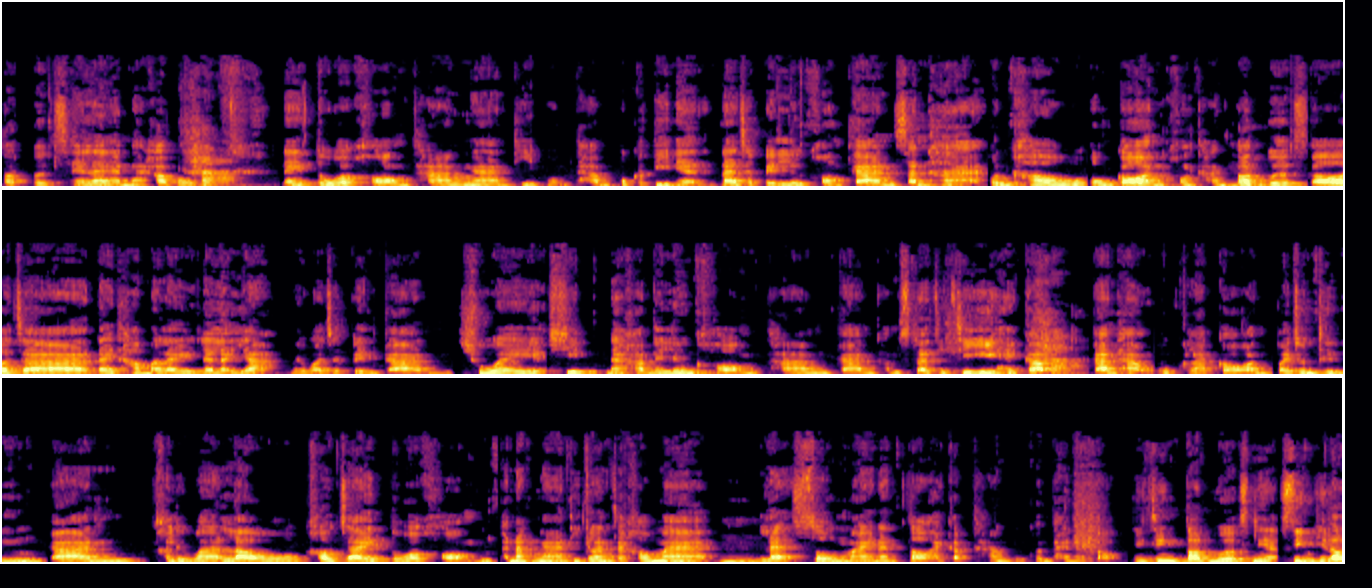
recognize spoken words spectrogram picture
t o t w o r k Thailand นะครับผมค่ะ ในตัวของทางงานที่ผมทำปกติเนี่ยน่าจะเป็นเรื่องของการสรรหาคนเข้าองค์กรของทาง t o t w o r k ก็จะได้ทำอะไรหลาย ๆ อย่าง ไม่ว่าจะเป็นการช่วยคิดนะครับในเรื่องของทางการทำ strategy ให้กับค่ะการหาบุคลากร ไปจนถึงการเขาเรียกว่าเราเข้าใจตัวของพนักงานที่กำลังจะเข้ามาอืมและส่งไม้นั้นต่อให้กับทางบุคคลภายในต่อ จริง ๆ t o t Works เนี่ยสิ่งที่เรา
